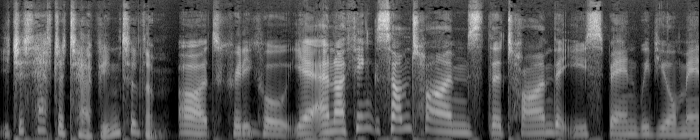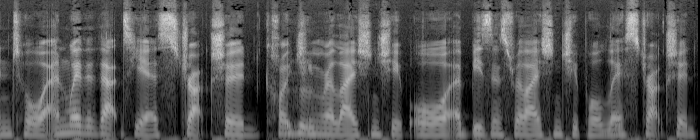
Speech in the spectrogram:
You just have to tap into them. Oh, it's critical. Yeah. And I think sometimes the time that you spend with your mentor, and whether that's, yeah, structured coaching relationship or a business relationship or less structured,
